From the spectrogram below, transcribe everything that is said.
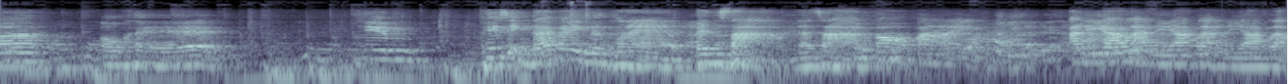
มาก โอเค ทีมพี่สิงห์ได้ไปอีกหนึ่งคะแนน เป็นสามนะจ๊ะต่อไป อันนี้ยากละอันนี้ยากละอันนี้ยากละ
